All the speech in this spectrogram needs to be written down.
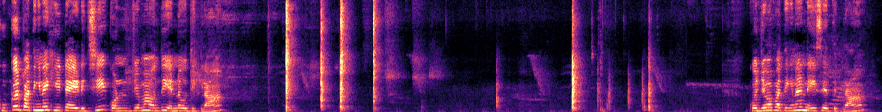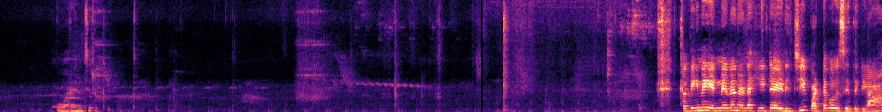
குக்கர் பார்த்தீங்கன்னா ஹீட் ஆயிடுச்சு. கொஞ்சமாக வந்து எண்ணெய் ஊற்றிக்கலாம் கொஞ்சமாக பார்த்தீங்கன்னா நெய் சேர்த்துக்கலாம். உறைஞ்சிருக்கு. பார்த்தீங்கன்னா எண்ணெயெல்லாம் நல்லா ஹீட் ஆயிடுச்சு. பட்டை வகை சேர்த்துக்கலாம்.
